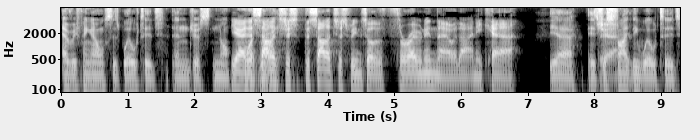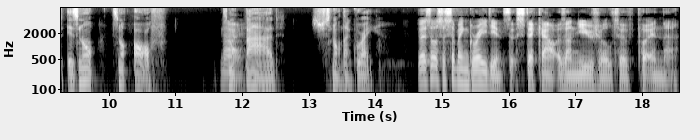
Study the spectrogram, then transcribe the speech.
everything else is wilted and just not. Yeah, the salad's right. just the salad's just been sort of thrown in there without any care. Yeah, it's just yeah. slightly wilted. It's not. It's not off. It's no. not bad. It's just not that great. There's also some ingredients that stick out as unusual to have put in there.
